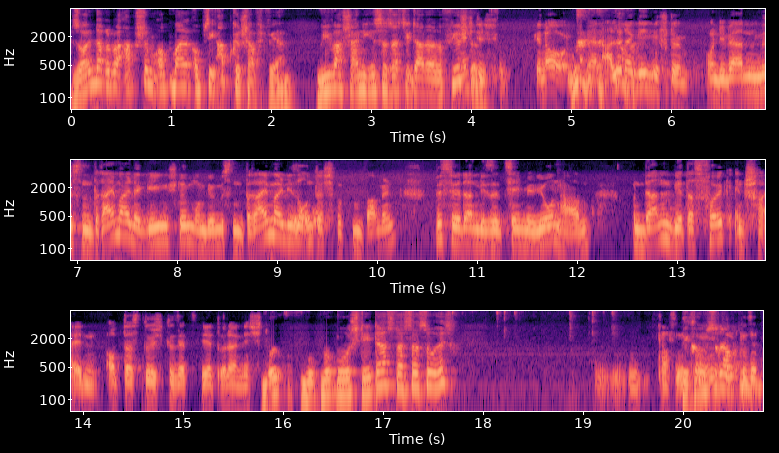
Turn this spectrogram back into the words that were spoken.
sollen darüber abstimmen, ob man, ob sie abgeschafft werden. Wie wahrscheinlich ist es, dass die da dafür stimmen? Richtig. Genau. Und die werden alle dagegen stimmen. Und die werden, müssen dreimal dagegen stimmen und wir müssen dreimal diese Unterschriften sammeln, bis wir dann diese 10 Millionen haben. Und dann wird das Volk entscheiden, ob das durchgesetzt wird oder nicht. Wo, wo, wo steht das, dass das so ist? Das ist Wie kommst so du Grundgesetz.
